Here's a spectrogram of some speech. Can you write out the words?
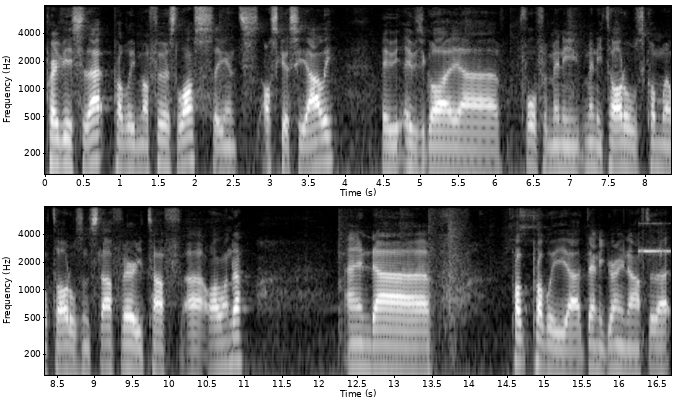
previous to that, probably my first loss against Oscar Ciali. He, he was a guy uh, fought for many many titles, Commonwealth titles and stuff. Very tough uh, Islander. And uh, Pro- probably uh, Danny Green after that.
